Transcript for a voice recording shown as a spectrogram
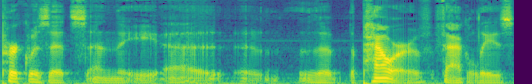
perquisites and the, uh, the, the power of faculties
